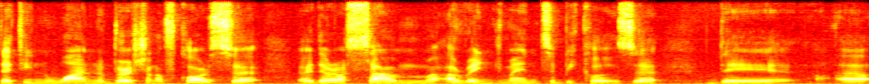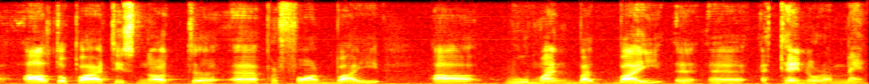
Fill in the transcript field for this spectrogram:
that in one version, of course, uh, uh, there are some arrangements because the alto part is not performed by a woman but by a tenor, or a man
